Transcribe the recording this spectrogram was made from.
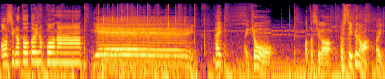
推しが尊いのコーナー。イエーイ。はい、はい今日私が推していくのは、はい。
